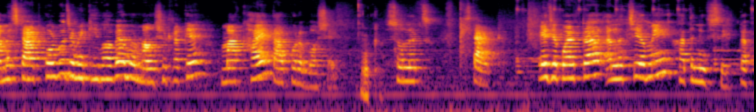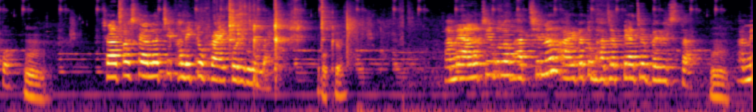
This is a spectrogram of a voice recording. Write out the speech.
আমি স্টার্ট করব যে আমি কীভাবে আমার মাংসটাকে মাখাই তারপরে বসাই। ওকে সো লেটস স্টার্ট এই যে কয়েকটা এলাচি আমি হাতে নিচ্ছি দেখো। হুম। চার পাঁচটা এলাচি খালি একটু ফ্রাই করে নিবা। ওকে আমি এলাচিগুলো ভাজছি না আর এটা তো ভাজা পেঁয়াজের বেরেস্তা। হুম। আমি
